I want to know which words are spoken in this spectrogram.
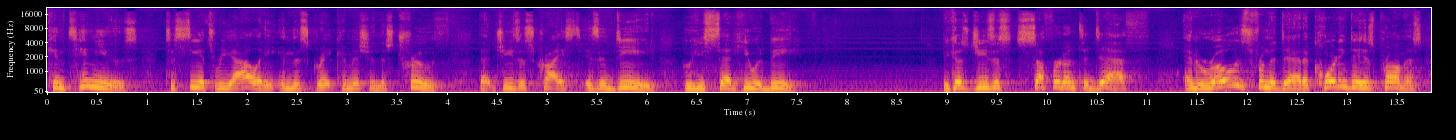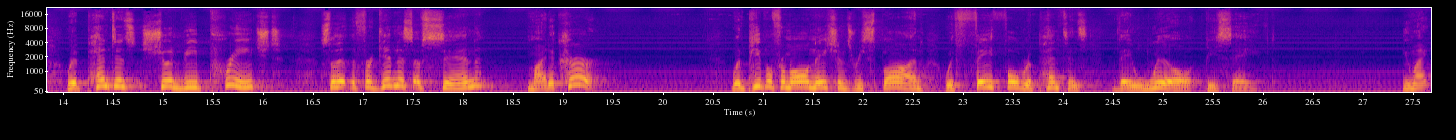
continues to see its reality in this Great Commission, this truth that Jesus Christ is indeed who he said he would be. Because Jesus suffered unto death and rose from the dead according to his promise, repentance should be preached so that the forgiveness of sin might occur. When people from all nations respond with faithful repentance, they will be saved. You might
